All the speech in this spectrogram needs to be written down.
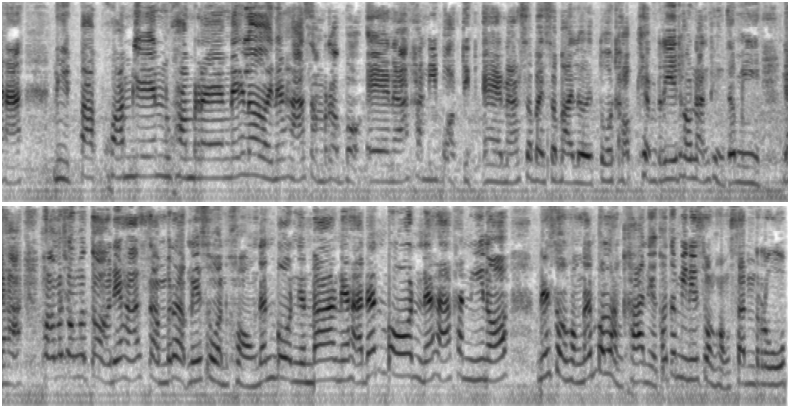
นะคะนี่ปรับความเย็นความแรงได้เลยนะคะสำหรับเบาะแอร์นะคันนี้เบาะติดแอร์นะสบายๆเลยตัวท็อปแคมรี่เท่านั้นถึงจะมีนะคะพามาชมกันต่อนะคะสำหรับในส่วนของด้านบนกันบ้างนะคะ ด้านบนนะคะคันนี้เนาะในส่วนของด้านบนหลังคาเนี่ยก็จะมีในส่วนของซันรูฟ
